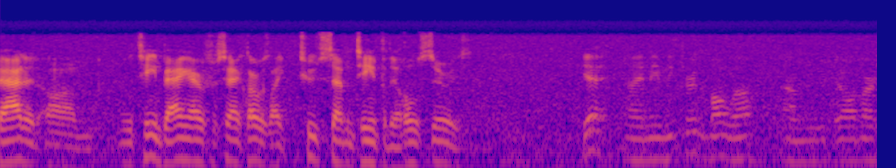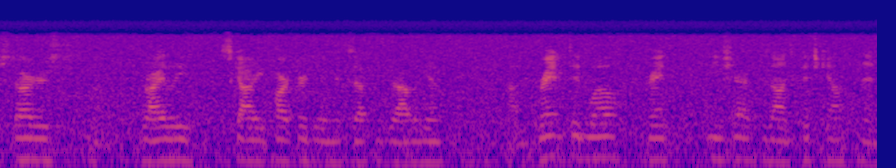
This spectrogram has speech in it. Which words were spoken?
batted. Um, the team batting average for Santa Clara was like 217 for the whole series. Yeah, I mean we threw the ball well. Um, we looked at all of our starters. Riley, Scotty Parker did an exceptional job again. Um, Grant did well. Grant Neshek was on his pitch count, and then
